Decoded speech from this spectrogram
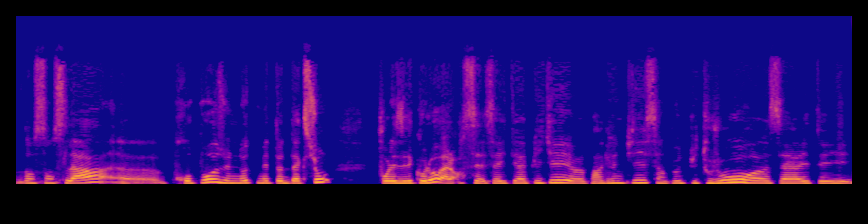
dans ce sens-là, propose une autre méthode d'action pour les écolos. Alors, ça a été appliqué euh, par Greenpeace un peu depuis toujours. Euh, ça a été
